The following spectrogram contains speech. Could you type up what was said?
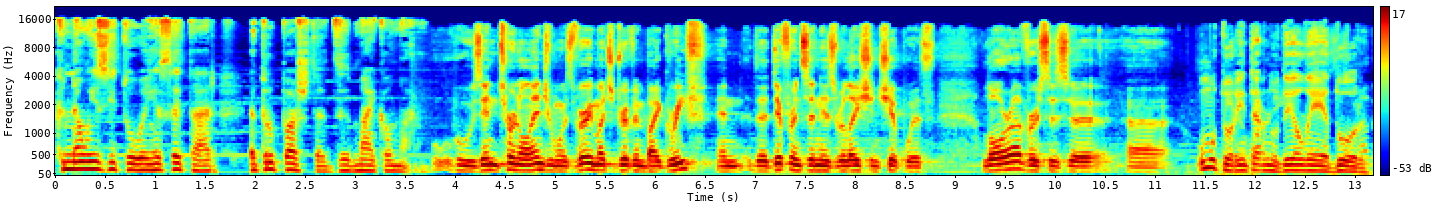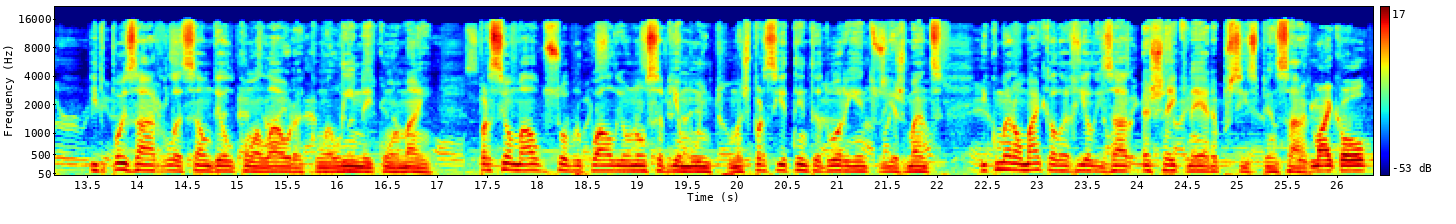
que não hesitou em aceitar a proposta de Michael Mann. Whose internal engine was very much driven by grief and the difference in his relationship with Laura versus uh, uh, o motor interno dele é a dor e depois há a relação dele com a Laura, com a Lina e com a mãe. Pareceu-me algo sobre o qual eu não sabia muito, mas parecia tentador e entusiasmante. E como era o Michael a realizar, achei que nem era preciso pensar. Michael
